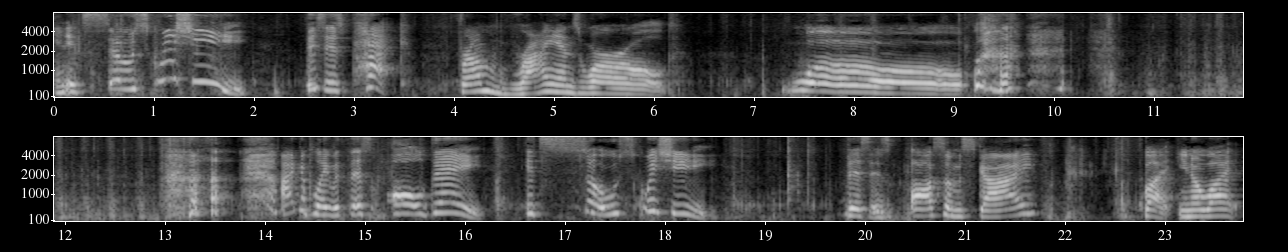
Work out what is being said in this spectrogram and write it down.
And it's so squishy. This is Peck from Ryan's World. Whoa. I could play with this all day. It's so squishy. This is awesome, Skye. But you know what?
